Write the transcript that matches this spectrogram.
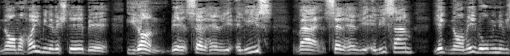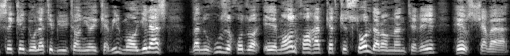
نامه هایی می نوشته به ایران به سر هنری الیس و سر هنری الیس هم یک نامه به او می نویسه که دولت بریتانیای کبیر مایل است و نفوذ خود را اعمال خواهد کرد که صلح در آن منطقه حفظ شود.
